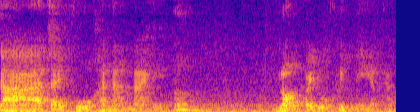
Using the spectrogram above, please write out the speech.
จะใจฟูขนาดไหนเออ ลองไปดูคลิปนี้กันครับ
